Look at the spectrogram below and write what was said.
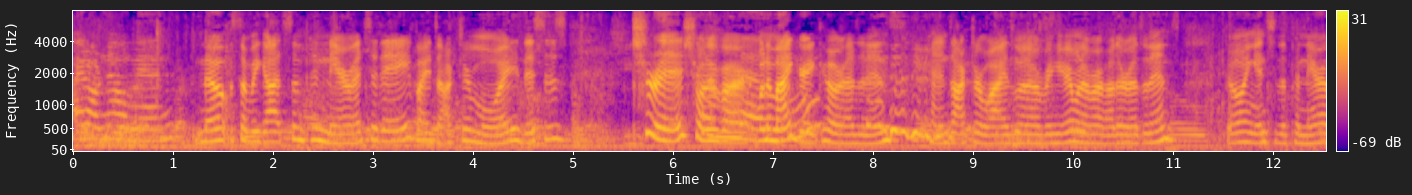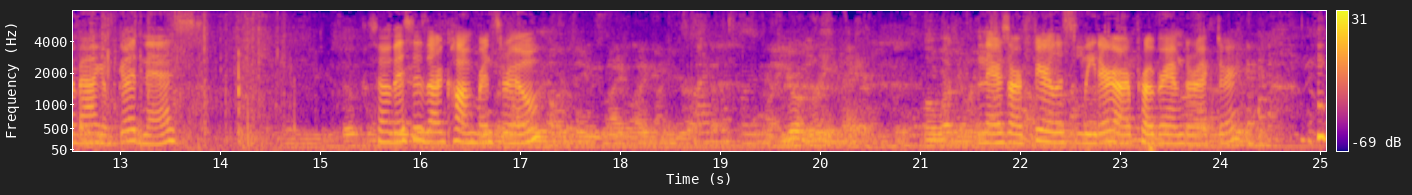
I don't know, man. Nope, so we got some Panera today by Dr. Moy. This is Trish, one of our one of my great co-residents, and Dr. Wiseman over here, one of our other residents, going into the Panera bag of goodness. So this is our conference room. And there's our fearless leader, our program director.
